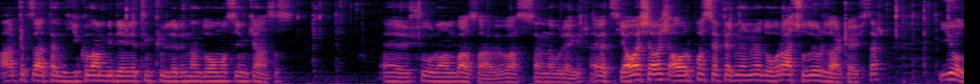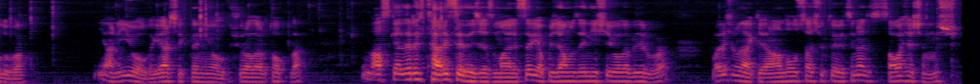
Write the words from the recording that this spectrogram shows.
Artık zaten yıkılan bir devletin küllerinden doğması imkansız. Ee, şuradan bas abi bas sen de buraya gir. Evet yavaş yavaş Avrupa seferlerine doğru açılıyoruz arkadaşlar. İyi oldu bu. Yani iyi oldu gerçekten iyi oldu. Şuraları topla. Şimdi askerleri terhis edeceğiz maalesef. Yapacağımız en iyi şey olabilir bu. Barış mülaketi Anadolu Selçuk Devleti'ne savaş açılmış.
